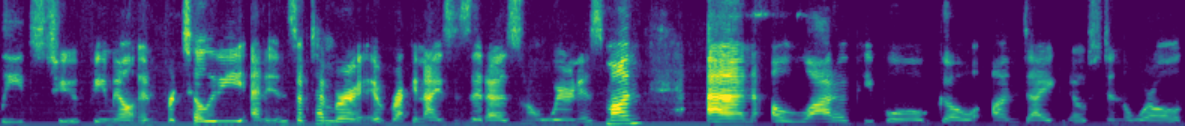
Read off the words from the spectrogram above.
leads to female infertility. And in September, it recognizes it as an awareness month. And a lot of people go undiagnosed in the world,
